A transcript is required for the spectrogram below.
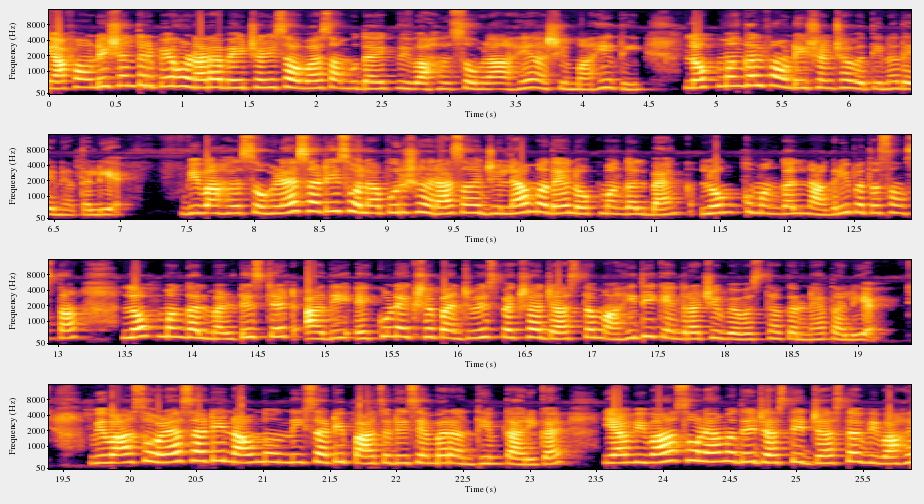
या फाउंडेशनतर्फे होणारा बेचाळीसावा सामुदायिक विवाह सोहळा आहे अशी माहिती लोकमंगल फाउंडेशनच्या वतीनं देण्यात आली आहे. विवाह सोहळ्यासाठी सोलापूर शहरासह जिल्ह्यामध्ये लोकमंगल बँक लोकमंगल नागरी पतसंस्था लोकमंगल मल्टीस्टेट आदी एकूण एकशे पंचवीसपेक्षा जास्त माहिती केंद्राची व्यवस्था करण्यात आली आहे. विवाह सोहळ्यासाठी नाव नोंदणीसाठी पाच डिसेंबर अंतिम तारीख आहे. या विवाह सोहळ्यामध्ये जास्तीत जास्त विवाह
